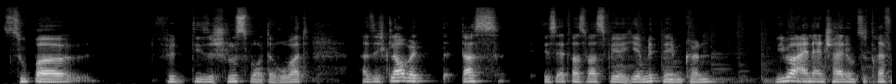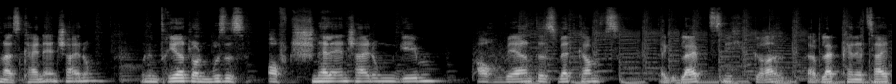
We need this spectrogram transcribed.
Super für diese Schlussworte, Robert. Also ich glaube, das ist etwas, was wir hier mitnehmen können. Lieber eine Entscheidung zu treffen als keine Entscheidung. Und im Triathlon muss es oft schnelle Entscheidungen geben, auch während des Wettkampfs. Da bleibt es nicht, da bleibt keine Zeit,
